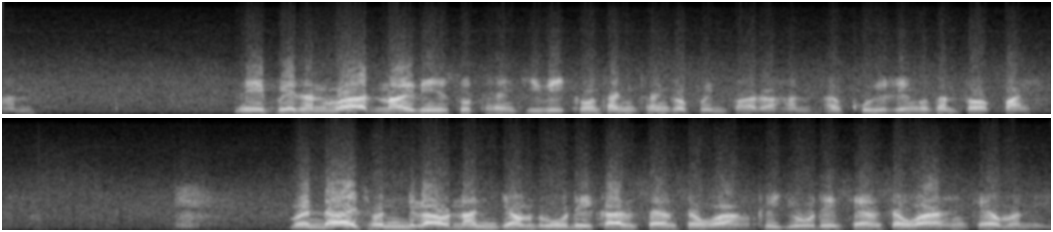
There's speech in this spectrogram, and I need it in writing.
หันต์ นี่เป็นอันว่าในที่สุดแห่งชีวิตของท่านท่านก็เป็นพระอรหันต์เอาคุยเรื่องของท่านต่อไปบรรดาชนเหล่านั้นย่อมรู้ด้วยการแสงสว่างคืออยู่ด้วยแสงสว่างแห่งแก้วมณี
